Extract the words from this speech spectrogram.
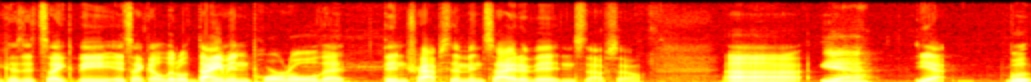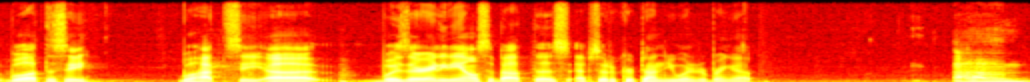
because it's like they it's like a little diamond portal that then traps them inside of it and stuff. So. Uh, Yeah. yeah, we'll we'll have to see. We'll have to see. Uh, was there anything else about this episode of Krypton you wanted to bring up? Um,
